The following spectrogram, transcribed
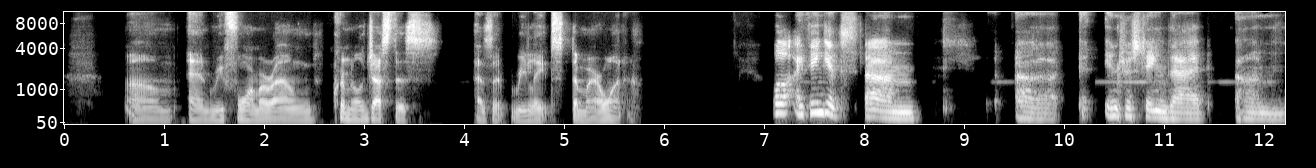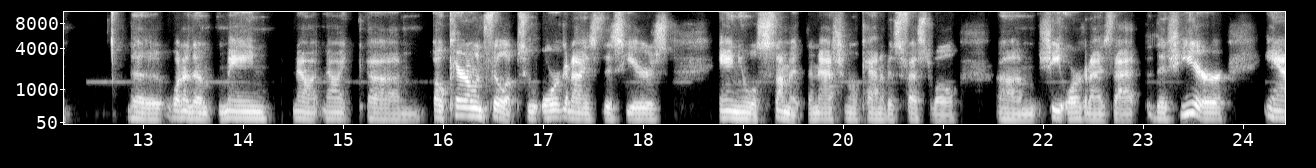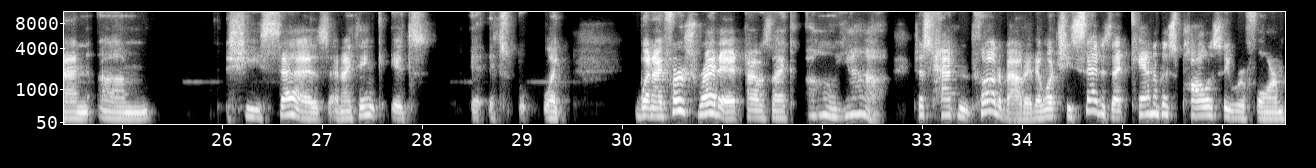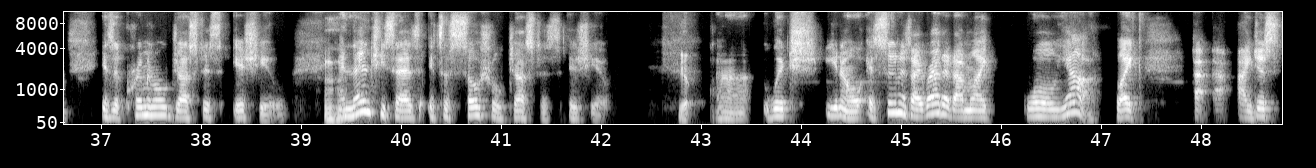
um, and reform around criminal justice as it relates to marijuana? Well, I think it's um, uh, interesting that um, the one of the main now now um, oh Carolyn Phillips, who organized this year's annual summit, the National Cannabis Festival, um, she organized that this year, and um, she says, and I think it's it's like when I first read it, I was like, oh, yeah, just hadn't thought about it. And what she said is that cannabis policy reform is a criminal justice issue. Mm-hmm. And then she says it's a social justice issue. Yep. Uh, which, you know, as soon as I read it, I'm like, well, yeah, like I, I just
